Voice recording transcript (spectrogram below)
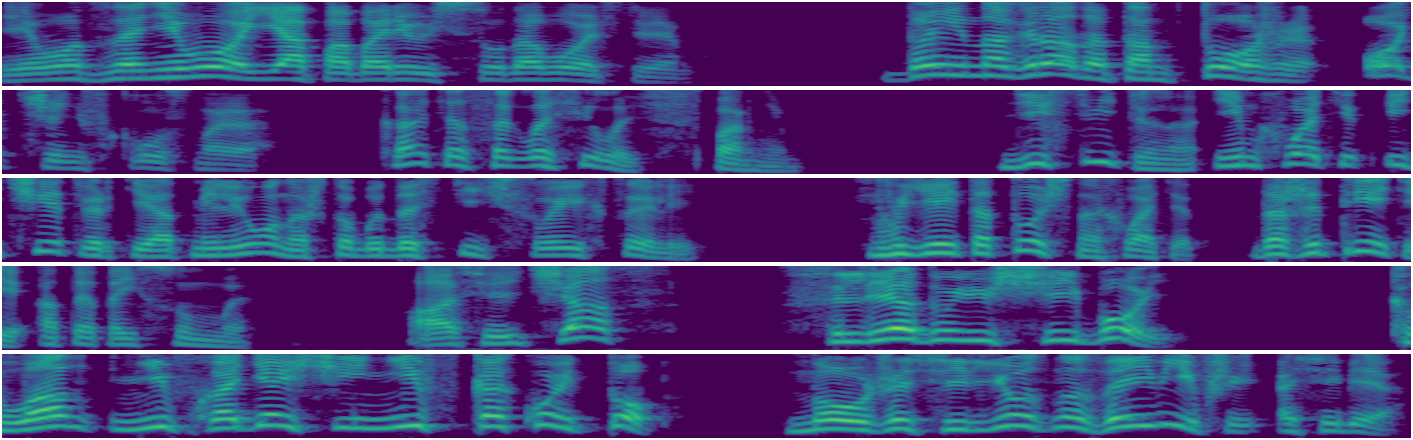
И вот за него я поборюсь с удовольствием. Да и награда там тоже очень вкусная». Катя согласилась с парнем. Действительно, им хватит и четверти от миллиона, чтобы достичь своих целей. Но ей-то точно хватит, даже трети от этой суммы. А сейчас следующий бой. Клан, не входящий ни в какой топ, но уже серьезно заявивший о себе.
